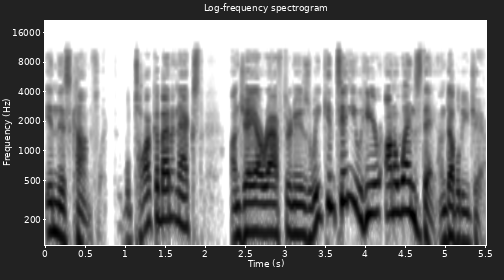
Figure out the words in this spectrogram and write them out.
in this conflict. We'll talk about it next on JR Afternoons. We continue here on a Wednesday on WJR.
